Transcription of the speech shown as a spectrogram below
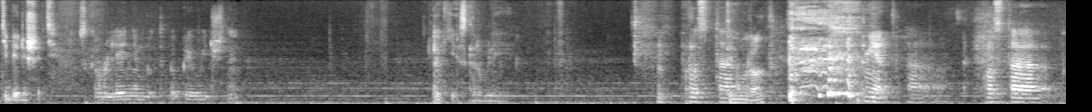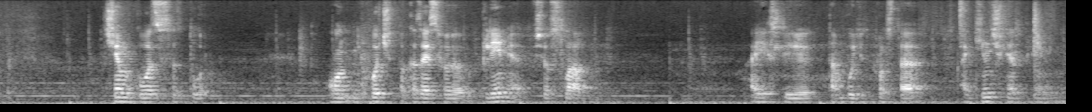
Тебе решить. Оскорбления будто бы привычные. Какие оскорбления? Просто... Ты урод. Нет, а, просто чем руководствуется тур? он не хочет показать свое племя все слабым. А если там будет просто один член племени,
